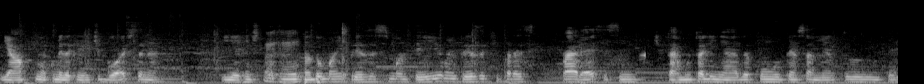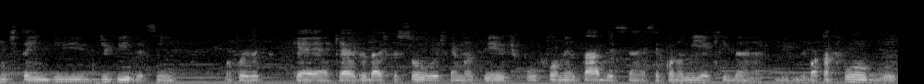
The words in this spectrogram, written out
e é uma, uma comida que a gente gosta, né? E a gente está uhum. tentando uma empresa se manter e uma empresa que parece, parece assim, estar muito alinhada com o pensamento que a gente tem de, de vida, assim. Uma coisa que quer, quer ajudar as pessoas, quer manter, tipo, fomentada essa, essa economia aqui da, de Botafogo,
